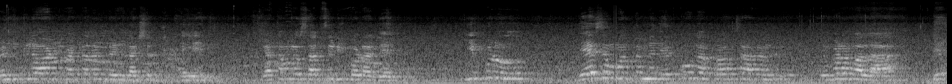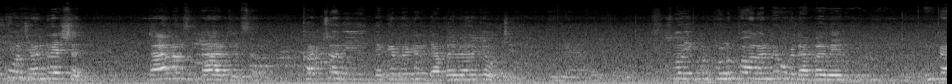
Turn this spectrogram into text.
రెండు కిలోవాట్ పెట్టాలంటే రెండు లక్షలు అయ్యేది గతంలో సబ్సిడీ కూడా లేదు. ఇప్పుడు దేశం మొత్తం మీద ఎక్కువగా ప్రోత్సాహం ఇవ్వడం వల్ల ఎక్కువ జనరేషన్ బ్యాలెన్స్ తయారు చేశారు. ఖర్చు అది దగ్గర దగ్గర డెబ్బై వేలకే వచ్చింది. సో ఇప్పుడు కొనుక్కోవాలంటే ఒక డెబ్బై వేలు. ఇంకా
